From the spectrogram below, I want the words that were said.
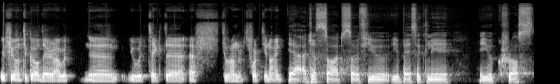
if you want to go there, I would uh, you would take the F two hundred forty nine. Yeah, I just saw it. So if you you basically you cross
